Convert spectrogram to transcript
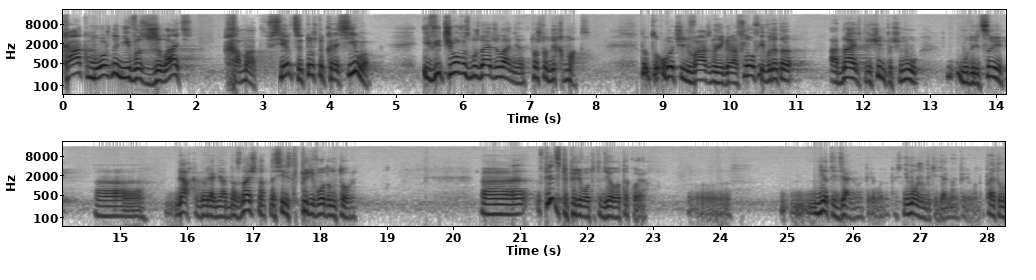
Как можно не возжелать хамат в сердце то, что красиво, и вид чего возбуждает желание? То, что нехмат. Тут очень важная игра слов, и вот это одна из причин, почему мудрецы, э, мягко говоря, неоднозначно относились к переводам Торы. Э, в принципе, перевод это дело такое – нет идеального перевода, то есть не может быть идеального перевода. Поэтому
